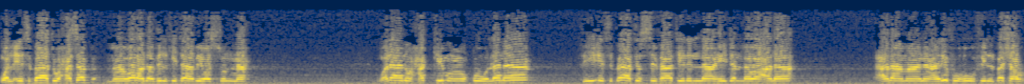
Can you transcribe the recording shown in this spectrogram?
والإثبات حسب ما ورد في الكتاب والسنة. ولا نحكم عقولنا في إثبات الصفات لله جل وعلا على ما نعرفه في البشر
